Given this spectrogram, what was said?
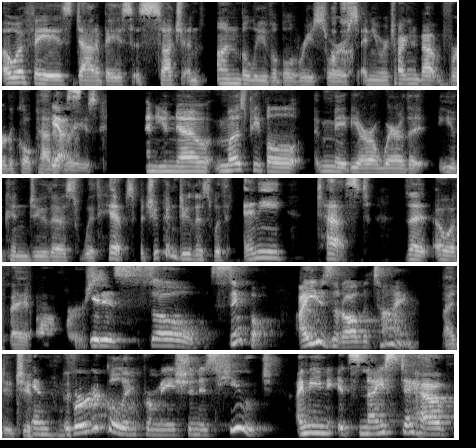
OFA's database is such an unbelievable resource. And you were talking about vertical pedigrees. Yes. And you know, most people maybe are aware that you can do this with hips, but you can do this with any test that OFA offers. It is so simple. I use it all the time. I do too. and vertical information is huge. I mean, it's nice to have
